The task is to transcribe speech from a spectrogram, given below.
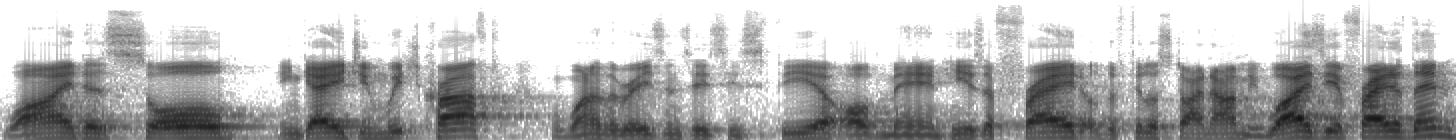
Why does Saul engage in witchcraft? Well, one of the reasons is his fear of man. He is afraid of the Philistine army. Why is he afraid of them?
